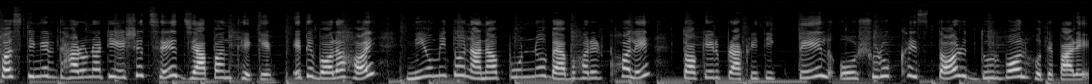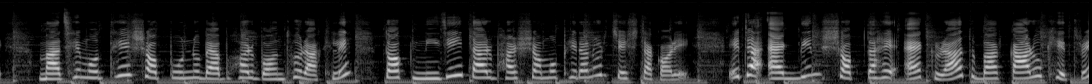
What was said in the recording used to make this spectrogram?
ফাস্টিং এর ধারণাটি এসেছে জাপান থেকে। এতে বলা হয়, নিয়মিত নানা পণ্য ব্যবহারের ফলে ত্বকের প্রাকৃতিক তেল ও সুরক্ষা স্তর দুর্বল হতে পারে। মাঝে মধ্যে সব পণ্য ব্যবহার বন্ধ রাখলে ত্বক নিজেই তার ভারসাম্য ফেরানোর চেষ্টা করে। এটা একদিন, সপ্তাহে এক রাত বা কারও ক্ষেত্রে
